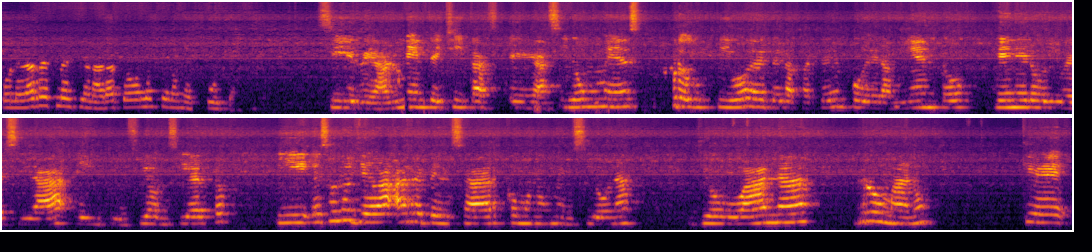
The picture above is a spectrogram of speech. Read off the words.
poner a reflexionar a todos los que nos escuchan. Sí, realmente, chicas, eh, ha sido un mes productivo desde la parte de empoderamiento, género, diversidad e inclusión, ¿cierto? Y eso nos lleva a repensar, como nos menciona Giovanna Romano, que,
